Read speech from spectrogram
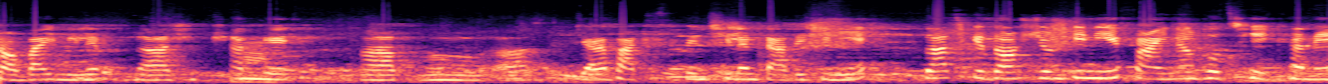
সবাই মিলে সাথে যারা পার্টিসিপেন্ট ছিলেন তাদেরকে নিয়ে। তো আজকে দশজনকে নিয়ে ফাইনাল হচ্ছে এখানে।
